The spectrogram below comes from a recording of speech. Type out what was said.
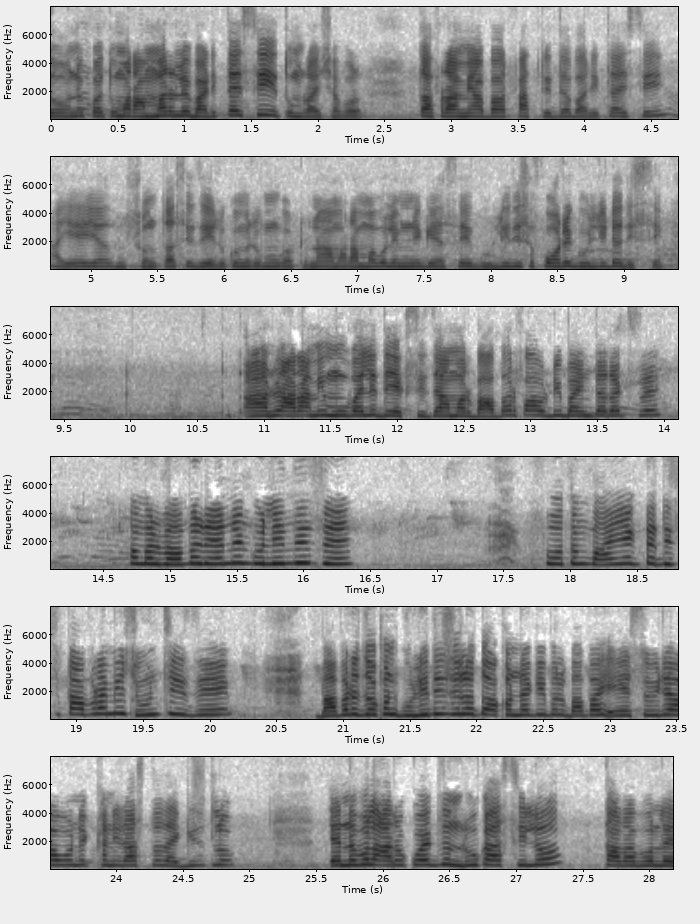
দোনে কয়, তোমার আম্মার হলে বাড়িতে আইসি, তোমরা আইসা পর তারপর আমি আবার পাত্রী দিয়ে বাড়িতে আইসি, আইয়ে ইয়া শুনতাছি যে এরকম এরকম ঘটনা, আমার আম্মা বলে এমনি গেছে, গুলি দিছে, পরে গুলিটা দিছে। আর আর আমি মোবাইলে দেখছি যে আমার বাবার পাউডি বাইনটা রাখছে আমার বাবার এনে গুলি দিছে। প্রথম ভাই একটা দিছে, তারপর আমি শুনছি যে বাবারে যখন গুলি দিছিল, তখন নাকি বল, বাবা হে সুইরা অনেকখানি রাস্তা লাগিয়েছিল এনে বলে আরও কয়েকজন লোক আসছিল, তারা বলে,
